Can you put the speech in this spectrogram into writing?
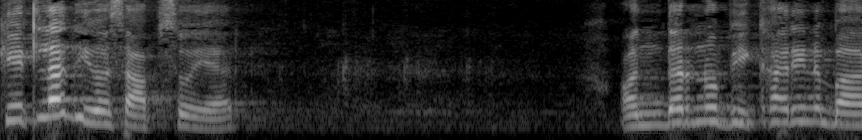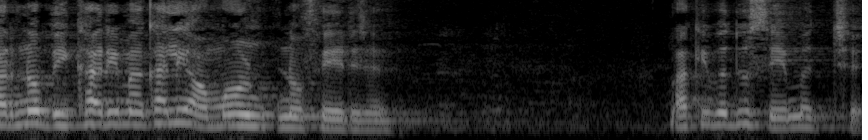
કેટલા દિવસ આપશો યાર? અંદરનો ભિખારી ને બહારનો ભિખારીમાં ખાલી અમાઉન્ટનો ફેર છે. બાકી બધું સેમ જ છે.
